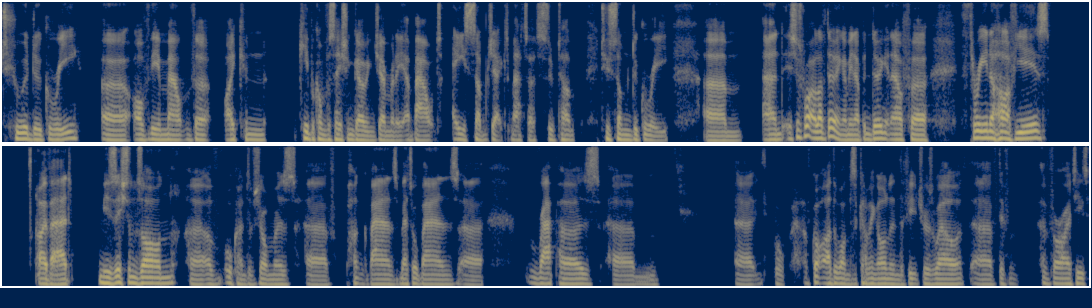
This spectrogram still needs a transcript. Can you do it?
to a degree uh, of the amount that i can keep a conversation going generally about a subject matter to some, to some degree. Um, and it's just what i love doing. I mean i've been doing it now for three and a half years. I've had musicians on uh, of all kinds of genres uh, punk bands metal bands uh, rappers. Um, uh, well, I've got other ones coming on in the future as well uh, of different uh, varieties,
